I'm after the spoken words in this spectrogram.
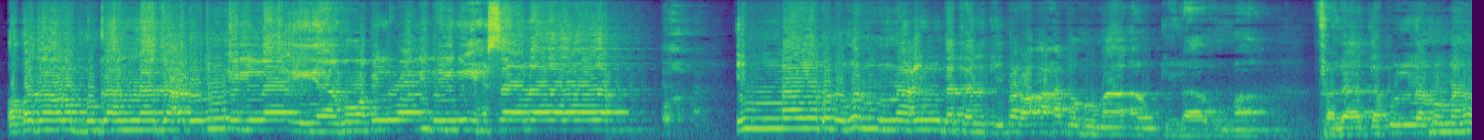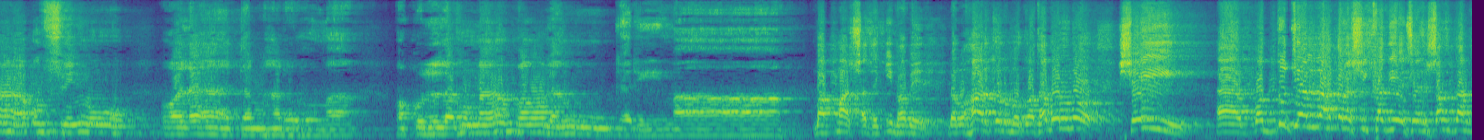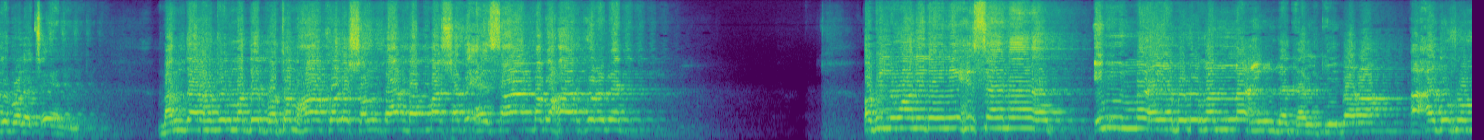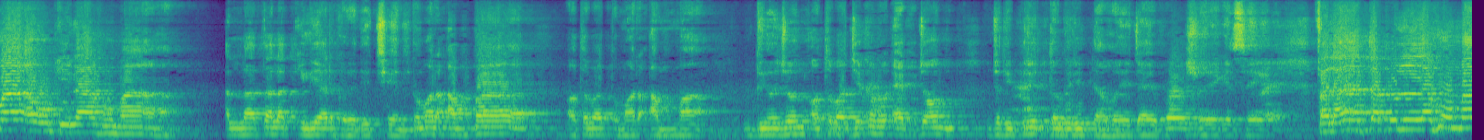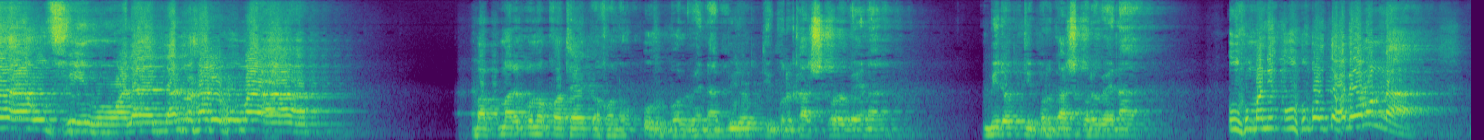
وقضى ربك ألا تعبدوا إلا إياه وبالوالدين إحسانا إما يبلغن عندك الكبر أحدهما أو كلاهما فلا تقل لهما أف ولا تنهرهما وقل لهما قولا كريما বাপ মার সাথে কিভাবে ব্যবহার করব কথা বলবো সেই আহ, পদ্ধতি আল্লাহ তাআলা শিক্ষা দিয়েছেন সন্তানকে বলেছেন বান্দার হকের মধ্যে প্রথম হক হলো সন্তান বাপ মার সাথে এহসান ব্যবহার করবেন وبالوالدين إحسانا إما يبلغن عندك الكبر أحدهما أو كلاهما আল্লাহ তালা ক্লিয়ার করে দিচ্ছেন, তোমার আব্বা অথবা তোমার আম্মা দুজন অথবা যে কোনো একজন যদি বৃদ্ধ বৃদ্ধা হয়ে যায়, বয়স হয়ে গেছে বাপমার কোনো কথায় কখনো উহ বলবে না, বিরক্তি প্রকাশ করবে না, বিরক্তি প্রকাশ করবে না। উহ মানে উহ বলতে হবে এমন না,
